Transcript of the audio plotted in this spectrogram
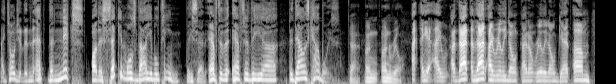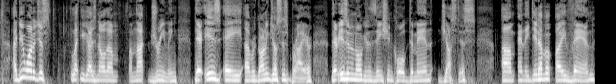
I told you the Net, the Knicks are the second most valuable team. They said after the after the uh, the Dallas Cowboys. Yeah, un- unreal. I, yeah, I I- that that I really don't I don't really don't get. Um, I do want to just let you guys know that I'm I'm not dreaming. There is a uh, regarding Justice Breyer. There is an organization called Demand Justice, um, and they did have a, a van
